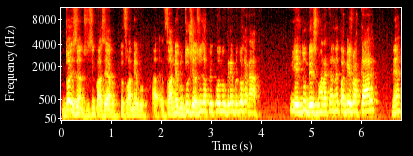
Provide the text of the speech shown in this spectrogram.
Dois anos do 5 a 0 que o Flamengo, o Flamengo do Jesus aplicou no Grêmio do Renato. E ele, do mesmo Maracanã, com a mesma cara, né?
